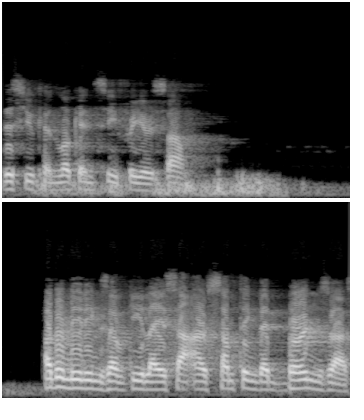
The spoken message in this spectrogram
This you can look and see for yourself. Other meanings of Gilesa are something that burns us.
